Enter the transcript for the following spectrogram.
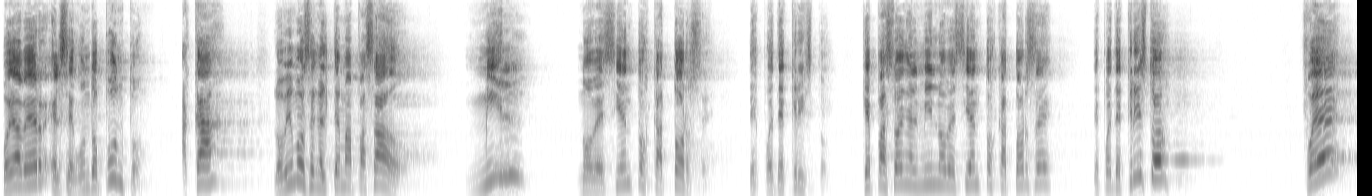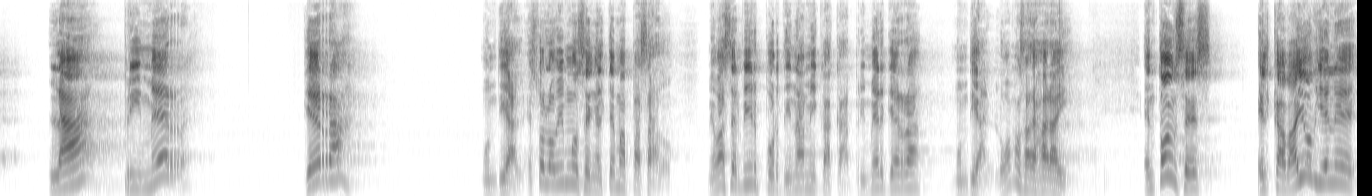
voy a ver el segundo punto. Acá lo vimos en el tema pasado, 1914 después de Cristo. ¿Qué pasó en el 1914 después de Cristo? Fue la primer guerra mundial. Eso lo vimos en el tema pasado. Me va a servir por dinámica acá. Primer guerra mundial. Lo vamos a dejar ahí. Entonces, el caballo viene,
